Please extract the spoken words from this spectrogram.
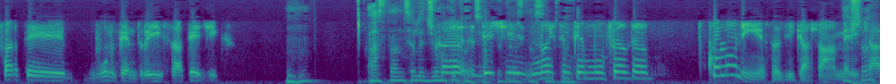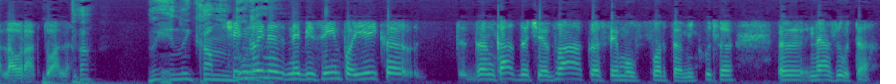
foarte bun pentru ei, strategic. Uh-huh. Asta înțelegem că, cu toții. Deci de noi suntem un fel de colonie, să zic așa, America, așa? la ora actuală. Da. Nu-i, nu-i cam și bună. noi ne, ne bizuim pe ei că în caz de ceva, că suntem o forță micuță, ă, ne ajută.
